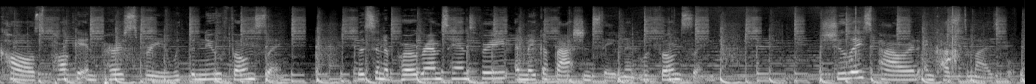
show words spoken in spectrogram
calls pocket and purse free with the new PhoneSling. Listen to programs hands free and make a fashion statement with PhoneSling. Shoelace powered and customizable.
